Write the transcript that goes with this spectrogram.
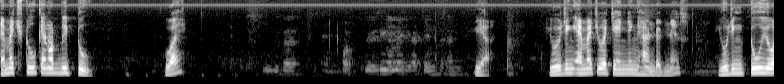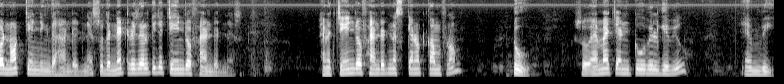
MH 2 cannot be 2. Why? Because using MH you have changed the hand. Yeah. Using MH you are changing handedness, using 2 you are not changing the handedness. So, the net result is a change of handedness and a change of handedness cannot come from 2. So, MH and 2 will give you MV.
